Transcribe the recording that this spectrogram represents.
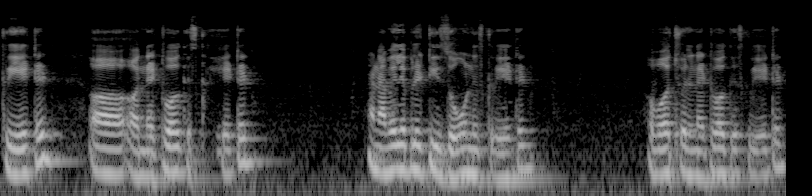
created, uh, a network is created, an availability zone is created, a virtual network is created.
